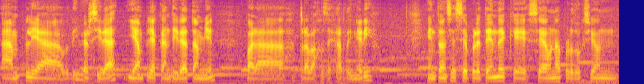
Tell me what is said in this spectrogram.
amplia diversidad y amplia cantidad también para trabajos de jardinería. Entonces se pretende que sea una producción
